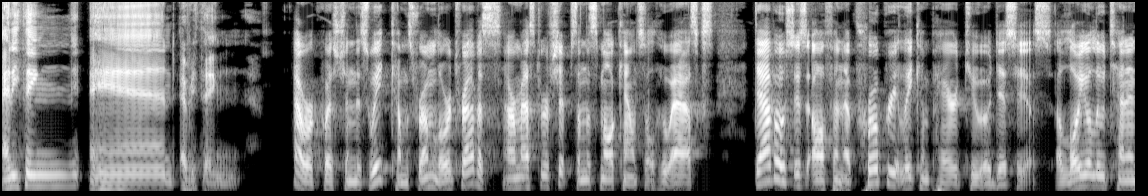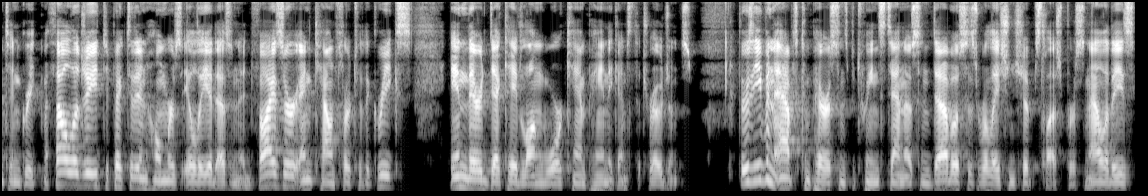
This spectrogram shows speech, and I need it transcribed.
Anything and everything. Our question this week comes from Lord Travis, our Master of Ships on the Small Council, who asks Davos is often appropriately compared to Odysseus, a loyal lieutenant in Greek mythology depicted in Homer's Iliad as an advisor and counselor to the Greeks in their decade long war campaign against the Trojans. There's even apt comparisons between Stannis and Davos' relationship slash personalities,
